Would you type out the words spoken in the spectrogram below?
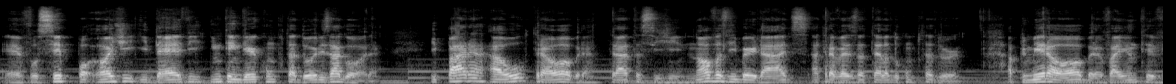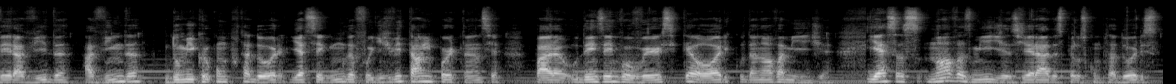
é você pode e deve entender computadores agora. E para a outra obra, trata-se de novas liberdades através da tela do computador. A primeira obra vai antever a vida, a vinda do microcomputador e a segunda foi de vital importância para o desenvolver-se teórico da nova mídia. E essas novas mídias geradas pelos computadores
